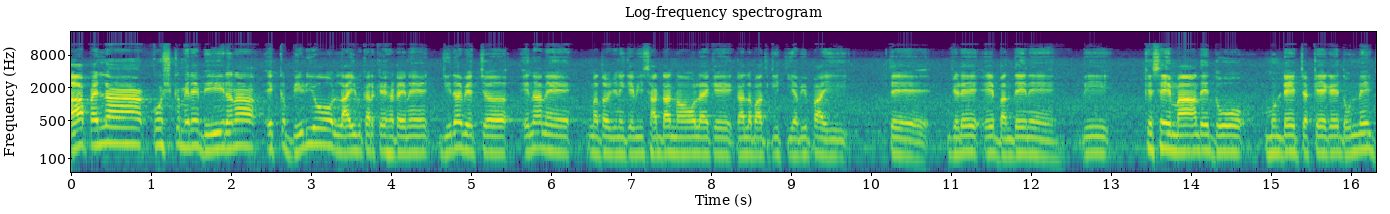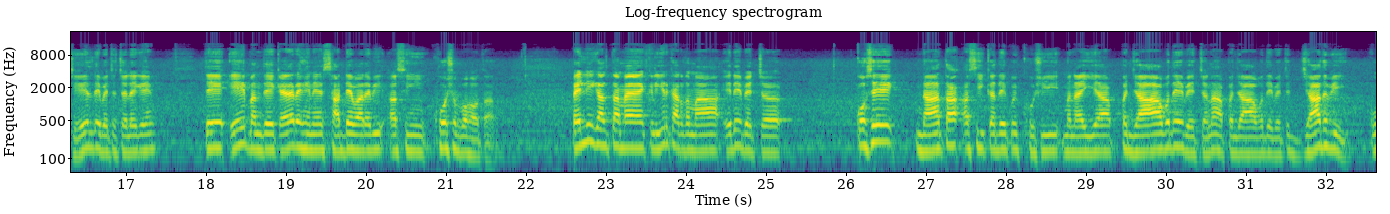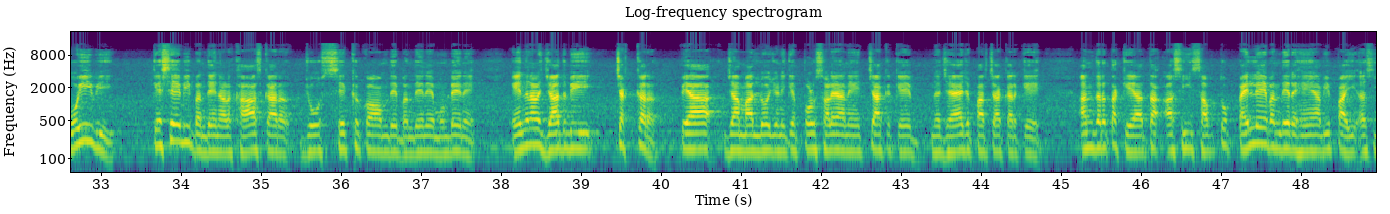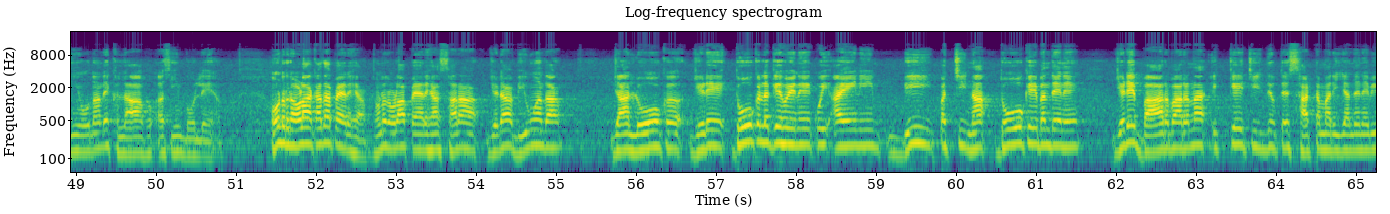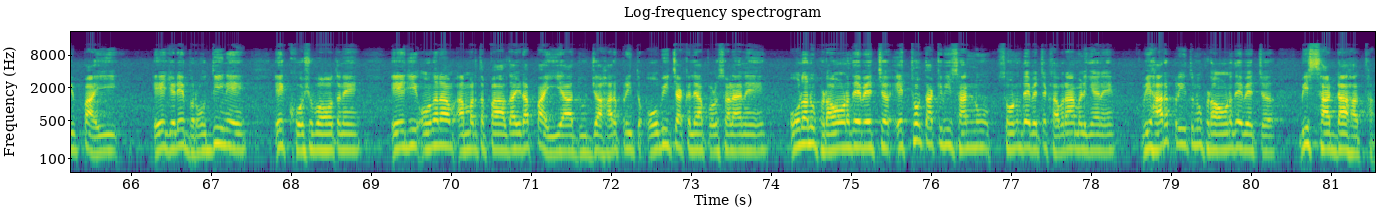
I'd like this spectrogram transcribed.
ਆ ਪਹਿਲਾਂ ਕੁਛ ਕੁ ਮੇਰੇ ਵੀਰ ਹਨਾ, ਇੱਕ ਵੀਡੀਓ ਲਾਈਵ ਕਰਕੇ ਹਟੇ ਨੇ, ਜਿਹਦੇ ਵਿੱਚ ਇਹਨਾਂ ਨੇ ਮਤਲਬ ਜਾਣੀ ਕਿ ਵੀ ਸਾਡਾ ਨਾਂ ਲੈ ਕੇ ਗੱਲਬਾਤ ਕੀਤੀ ਆ ਵੀ ਭਾਈ ਤੇ ਜਿਹੜੇ ਇਹ ਬੰਦੇ ਨੇ ਵੀ ਕਿਸੇ ਮਾਂ ਦੇ ਦੋ ਮੁੰਡੇ ਚੱਕੇ ਗਏ, ਦੋਨੇ ਜੇਲ੍ਹ ਦੇ ਵਿੱਚ ਚਲੇ ਗਏ ਤੇ ਇਹ ਬੰਦੇ ਕਹਿ ਰਹੇ ਨੇ ਸਾਡੇ ਬਾਰੇ ਵੀ ਅਸੀਂ ਖੁਸ਼ ਬਹੁਤ ਆ। ਪਹਿਲੀ ਗੱਲ ਤਾਂ ਮੈਂ ਕਲੀਅਰ ਕਰ ਦਵਾਂ, ਇਹਦੇ ਵਿੱਚ ਕੋਸੇ ਨਾ ਤਾਂ ਅਸੀਂ ਕਦੇ ਕੋਈ ਖੁਸ਼ੀ ਮਨਾਈ ਆ। ਪੰਜਾਬ ਦੇ ਵਿੱਚ ਨਾ, ਪੰਜਾਬ ਦੇ ਵਿੱਚ ਜਦ ਵੀ ਕੋਈ ਵੀ ਕਿਸੇ ਵੀ ਬੰਦੇ ਨਾਲ, ਖਾਸ ਕਰ ਜੋ ਸਿੱਖ ਕੌਮ ਦੇ ਬੰਦੇ ਨੇ, ਮੁੰਡੇ ਨੇ, ਇਹਨਾਂ ਨਾਲ ਜਦ ਵੀ ਚੱਕਰ ਪਿਆ ਜਾਂ ਮੰਨ ਲਓ ਜਾਣੀ ਕਿ ਪੁਲਿਸ ਵਾਲਿਆਂ ਨੇ ਚੱਕ ਕੇ ਨਜਾਇਜ਼ ਪਰਚਾ ਕਰਕੇ ਅੰਦਰ ਧੱਕਿਆ, ਤਾਂ ਅਸੀਂ ਸਭ ਤੋਂ ਪਹਿਲੇ ਬੰਦੇ ਰਹੇ ਆ ਵੀ ਭਾਈ ਅਸੀਂ ਉਹਨਾਂ ਦੇ ਖਿਲਾਫ ਅਸੀਂ ਬੋਲੇ ਆ ਹੁਣ ਰੌਲਾ ਕਾਹਦਾ ਪੈ ਰਿਹਾ? ਹੁਣ ਰੌਲਾ ਪੈ ਰਿਹਾ ਸਾਰਾ ਜਿਹੜਾ ਵਿਊਆਂ ਦਾ। ਜਾਂ ਲੋਕ ਜਿਹੜੇ ਦੋ ਕ ਲੱਗੇ ਹੋਏ ਨੇ, ਕੋਈ ਐ ਨਹੀਂ 20 25 ਨਾ, ਦੋ ਕੇ ਬੰਦੇ ਨੇ, ਜਿਹੜੇ ਬਾਰ-ਬਾਰ ਨਾ ਇੱਕੇ ਚੀਜ਼ ਦੇ ਉੱਤੇ ਸੱਟ ਮਾਰੀ ਜਾਂਦੇ ਨੇ ਵੀ ਭਾਈ ਇਹ ਜਿਹੜੇ ਵਿਰੋਧੀ ਨੇ, ਇਹ ਖੁਸ਼ ਬਹੁਤ ਨੇ, ਇਹ ਜੀ ਉਹਨਾਂ ਨਾਲ ਅਮਰਤਪਾਲ ਦਾ ਜਿਹੜਾ ਭਾਈ ਆ, ਦੂਜਾ ਹਰਪ੍ਰੀਤ, ਉਹ ਵੀ ਚੱਕ ਲਿਆ ਪੁਲਿਸ ਵਾਲਿਆਂ ਨੇ, ਉਹਨਾਂ ਨੂੰ ਫੜਾਉਣ ਦੇ ਵਿੱਚ, ਇੱਥੋਂ ਤੱਕ ਵੀ ਸਾਨੂੰ ਸੁਣਨ ਦੇ ਵਿੱਚ ਖਬਰਾਂ ਮਿਲੀਆਂ ਨੇ ਵੀ ਹਰਪ੍ਰੀਤ ਨੂੰ ਫੜਾਉਣ ਦੇ ਵਿੱਚ ਵੀ ਸਾਡਾ ਹੱਥ ਆ।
